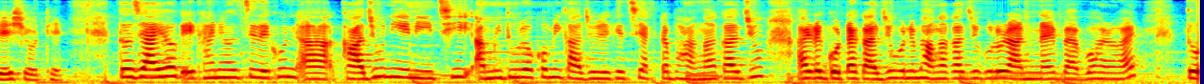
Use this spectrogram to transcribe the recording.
বেশ ওঠে। তো যাই হোক, এখানে হচ্ছে দেখুন কাজু নিয়ে নিয়েছি। আমি দু রকমই কাজু রেখেছি, একটা ভাঙা কাজু আর একটা গোটা কাজু। মানে ভাঙা কাজুগুলো রান্নায় ব্যবহার হয়। তো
